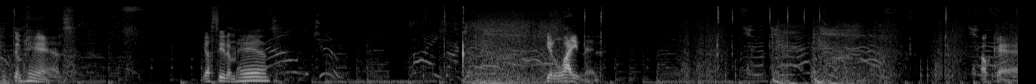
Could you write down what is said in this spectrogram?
Get them hands. Y'all see them hands? Get lightning. Okay.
